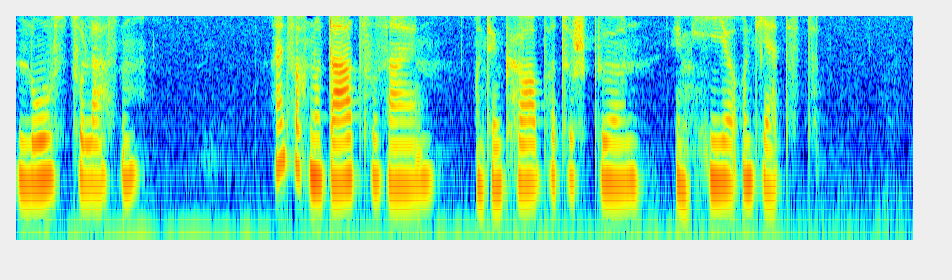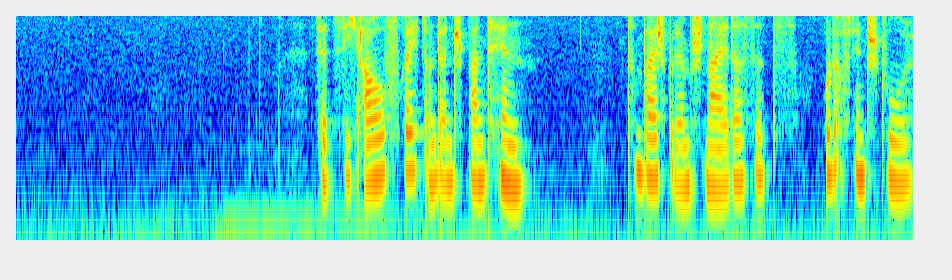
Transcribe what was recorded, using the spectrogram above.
loszulassen, einfach nur da zu sein und den Körper zu spüren im Hier und Jetzt. Setz dich aufrecht und entspannt hin, zum Beispiel im Schneidersitz oder auf den Stuhl.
